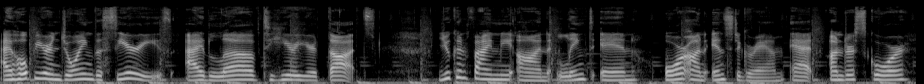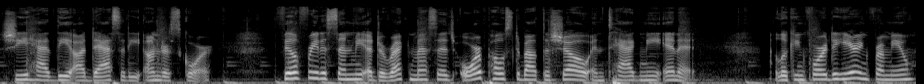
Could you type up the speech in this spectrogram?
I hope you're enjoying the series. I'd love to hear your thoughts. You can find me on LinkedIn or on Instagram at underscore she had the audacity underscore. Feel free to send me a direct message or post about the show and tag me in it. Looking forward to hearing from you.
